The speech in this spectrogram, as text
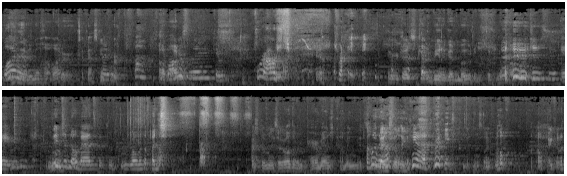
water. was no hot water. I kept asking for hot came water. this way. Came four hours driving. We were just trying to be in a good mood. and There's no hot water. Okay, ninja nomads, we roll with a punches. And he said, "Oh, the repairman's coming it's Oh, eventually." Yeah, right. It's like, well, how am I gonna?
